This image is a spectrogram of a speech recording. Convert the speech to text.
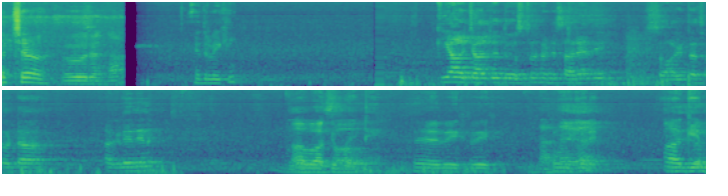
ਅੱਛਾ। ਹੋਰ? ਇਧਰ ਵੇਖੀ ਕੀ ਹਾਲ ਚਾਲ ਤੇ ਦੋਸਤੋ ਸਾਡੇ ਸਾਰਿਆਂ ਦੇ? ਸਵਾਗਤ ਹੈ ਤੁਹਾਡਾ ਅਗਲੇ ਦਿਨ। ਆ ਵਾ ਕੇ ਬੈਠੇ। ਇਹ ਵੇਖ ਵੇਖ। ਆ ਗੇਮ।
